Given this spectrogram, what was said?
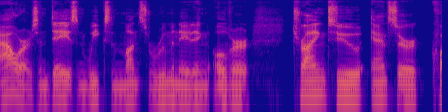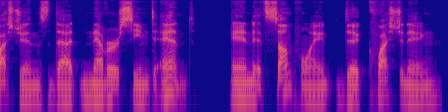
hours and days and weeks and months ruminating over trying to answer questions that never seem to end and at some point, the questioning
